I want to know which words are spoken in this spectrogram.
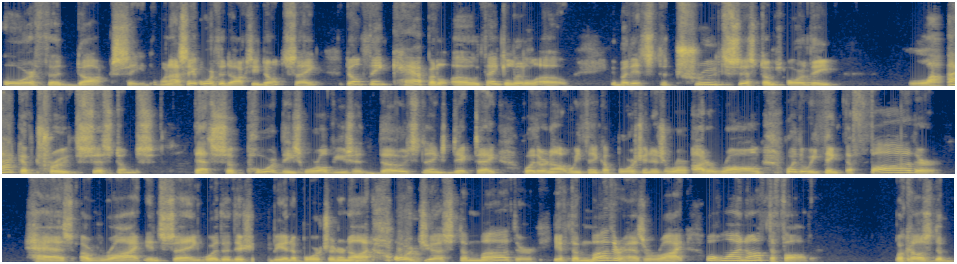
orthodoxy. When I say orthodoxy, don't say don't think capital O, think little o. But it's the truth systems or the lack of truth systems that support these worldviews, and those things dictate whether or not we think abortion is right or wrong, whether we think the father has a right in saying whether there should be an abortion or not, or just the mother. If the mother has a right, well, why not the father? because the,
